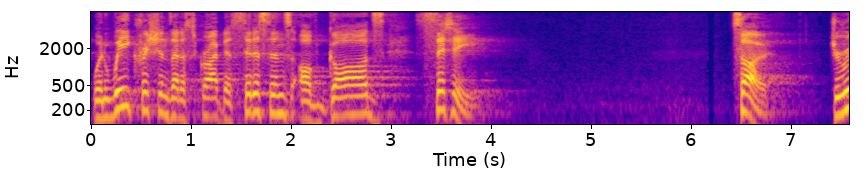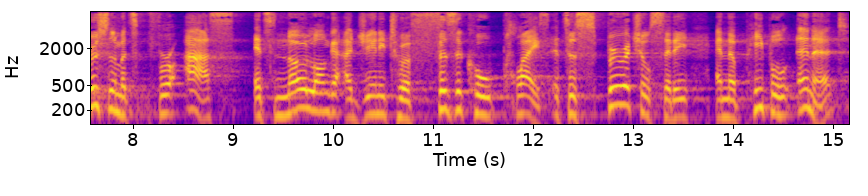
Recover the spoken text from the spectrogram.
when we Christians are described as citizens of God's city. So, Jerusalem, it's for us, it's no longer a journey to a physical place. It's a spiritual city, and the people in it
